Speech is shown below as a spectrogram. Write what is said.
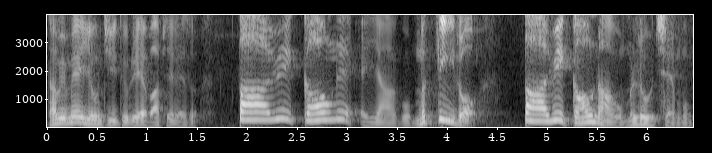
ဒါပေမဲ့ယုံကြည်သူတွေကဘာဖြစ်လဲဆိုတာ၍ကောင်းတဲ့အရာကိုမသိတော့တာ၍ကောင်းတာကိုမလိုချင်ဘူး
